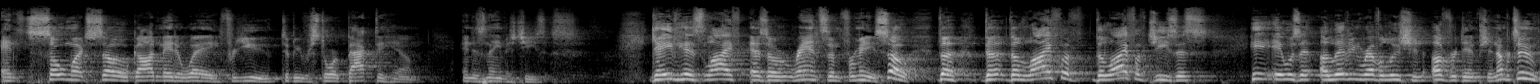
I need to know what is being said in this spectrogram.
And so much so, God made a way for you to be restored back to Him, and His name is Jesus gave his life as a ransom for many. So the, the, the, life, of, the life of Jesus, he, it was a, a living revolution of redemption. Number two,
